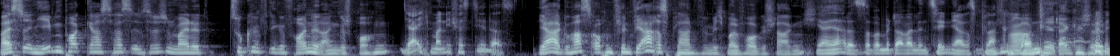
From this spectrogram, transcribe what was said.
Weißt du, in jedem Podcast hast du inzwischen meine zukünftige Freundin angesprochen. Ja, ich manifestiere das. Ja, du hast auch einen Fünfjahresplan für mich mal vorgeschlagen. Ja, ja, das ist aber mittlerweile ein Zehnjahresplan Ah, geworden. okay, danke schön.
